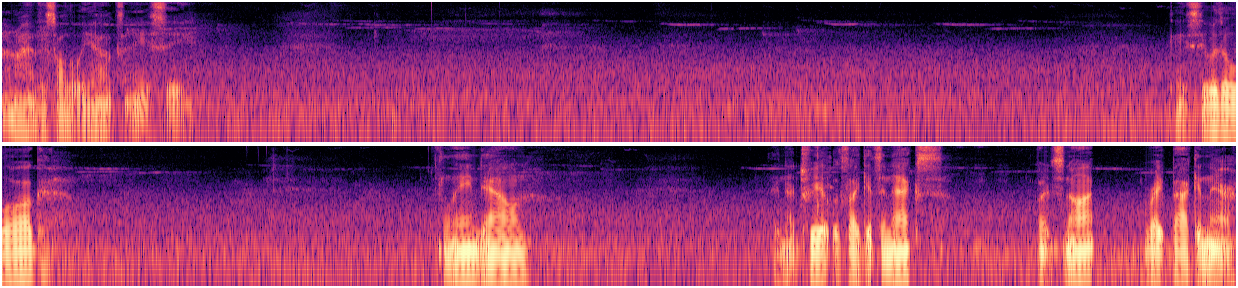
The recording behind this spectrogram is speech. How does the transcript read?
I don't have this all the way out because I need to see. Okay, see where the log is laying down. In that tree, it looks like it's an X, but it's not. Right back in there.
